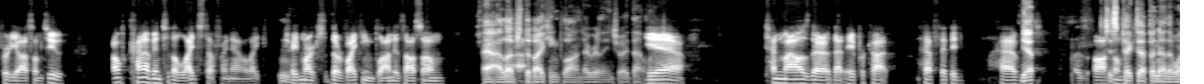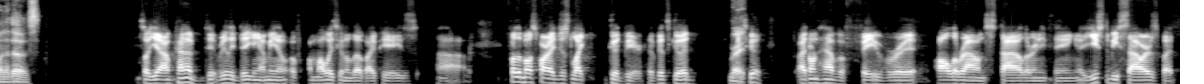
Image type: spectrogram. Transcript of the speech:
pretty awesome too. I'm kind of into the light stuff right now. Like Mm. trademarks, their Viking Blonde is awesome. Yeah, I loved Uh, the Viking Blonde. I really enjoyed that one. Yeah, ten miles there. That apricot heft that they have. Yep. was awesome. Just picked up another one of those. so yeah, I'm kind of di- really digging. I mean, I'm always gonna love IPAs. Uh, for the most part, I just like good beer. If it's good, Right. it's good. I don't have a favorite all around style or anything. It used to be sours, but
